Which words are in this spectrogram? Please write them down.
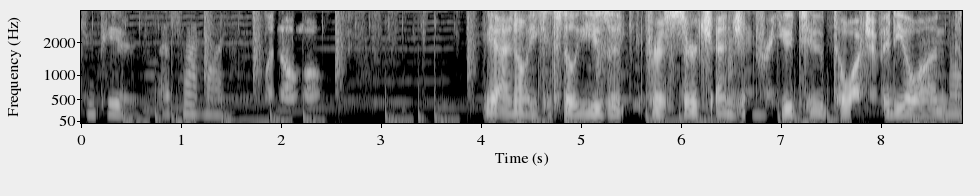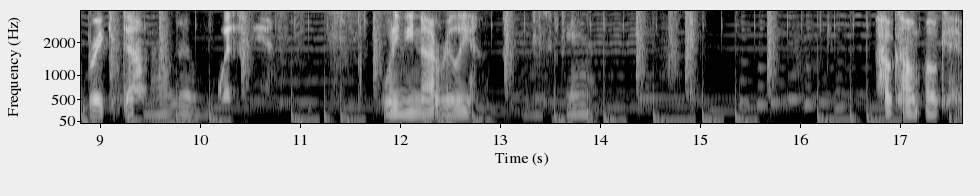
computer, that's not mine. Lenovo. Yeah, I know. You can still use it for a search engine for YouTube to watch a video on to break it down Not really. with me. What do you mean, not really? I just can't. How come? Okay.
